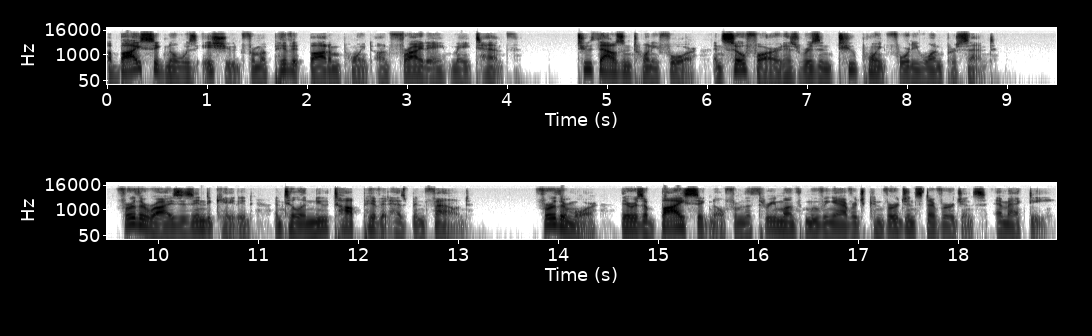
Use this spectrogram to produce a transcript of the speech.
A buy signal was issued from a pivot bottom point on Friday, May 10th, 2024, and so far it has risen 2.41%. Further rise is indicated until a new top pivot has been found. Furthermore, there is a buy signal from the three month moving average convergence divergence, MACD.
